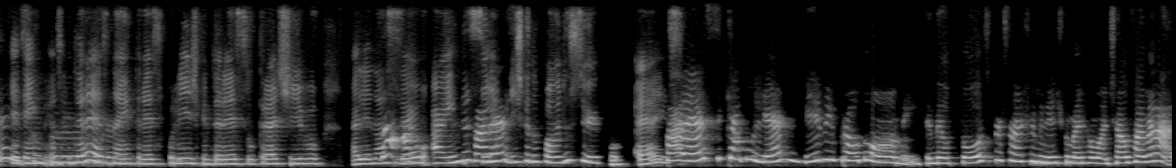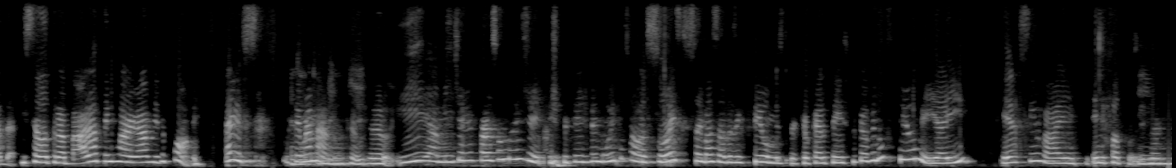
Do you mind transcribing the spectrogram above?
E, é e tem interesse, né? Interesse político, interesse lucrativo. Ali nasceu, Não, ainda parece, assim, a política do pão e do circo. É isso. Parece que a mulher vive em prol do homem, entendeu? Todos os personagens femininos de comédia romântica, ela não faz mais nada. E se ela trabalha, ela tem que largar a vida pro homem. É isso. Não tem mais nada, entendeu? E a mídia reforça muito, gente, porque a gente vê muitas relações que são baseadas em filmes, porque eu quero ter isso porque eu vi no filme. E aí, e assim vai, N fatores, né?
